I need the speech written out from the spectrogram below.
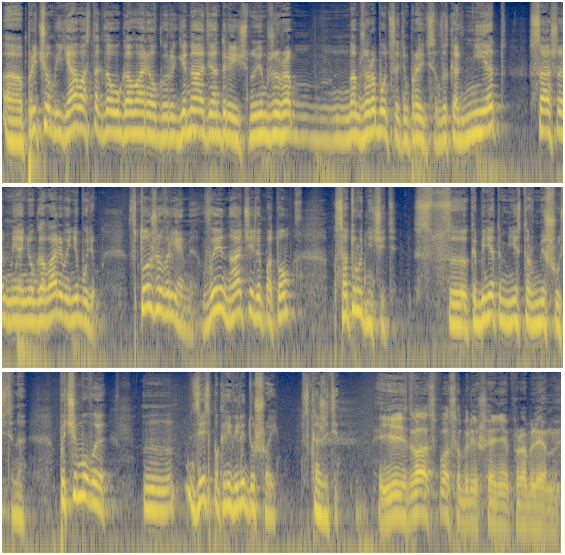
Э, Причем я вас тогда уговаривал, говорю, Геннадий Андреевич, ну им же, нам же работать с этим правительством. Вы сказали, нет, Саша, меня не уговаривай, не будем. В то же время вы начали потом сотрудничать с кабинетом министров Мишустина. Почему вы здесь покривили душой? Скажите. Есть два способа решения проблемы.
